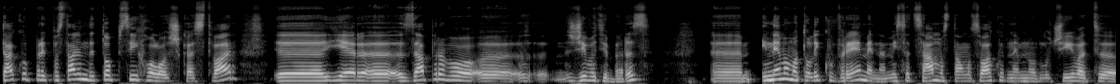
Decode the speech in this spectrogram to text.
Tako pretpostavljam da je to psihološka stvar, jer zapravo život je brz e, i nemamo toliko vremena mi sad samostalno svakodnevno odlučivati e,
